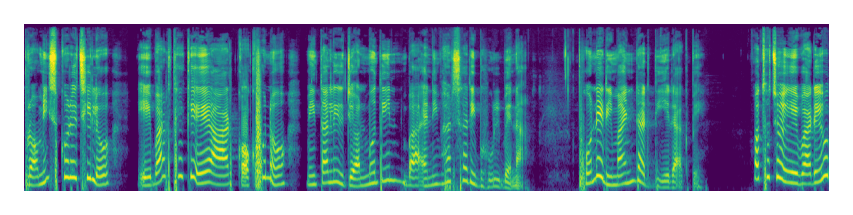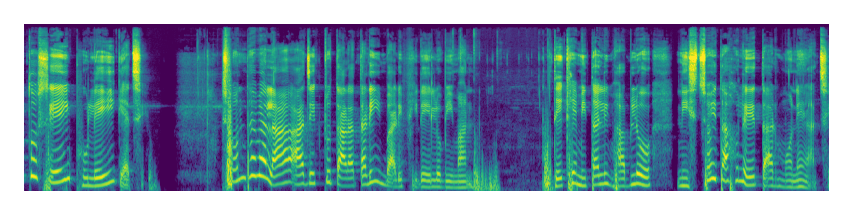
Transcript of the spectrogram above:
প্রমিস করেছিল, এবার থেকে আর কখনো মিতালির জন্মদিন বা অ্যানিভার্সারি ভুলবে না। ফোনে রিমাইন্ডার দিয়ে রাখবে। অথচ এবারেও তো সেই ভুলেই গেছে। সন্ধ্যাবেলা আজ একটু তাড়াতাড়ি বাড়ি ফিরে এলো বিমান। দেখে মিতালি ভাবল, নিশ্চয়ই তাহলে তার মনে আছে।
